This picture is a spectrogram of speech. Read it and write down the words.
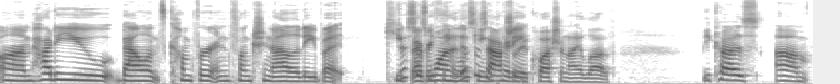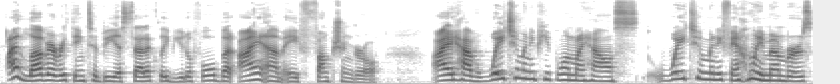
um, how do you balance comfort and functionality but keep this everything is one, This is actually pretty? a question I love because um, I love everything to be aesthetically beautiful, but I am a function girl. I have way too many people in my house, way too many family members,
